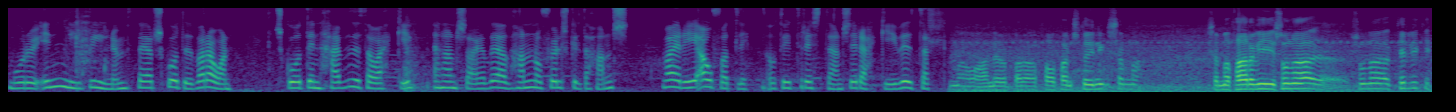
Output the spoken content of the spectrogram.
voru inn í bílnum þegar skotið var á hann. Skotin hefðu þá ekki en hann sagði að hann og fjölskylda hans væri í áfalli og því tristi hann sér ekki í viðtal. Og hann er bara að fá þann stöðning sem að, sem að við í svona, svona tilviki.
